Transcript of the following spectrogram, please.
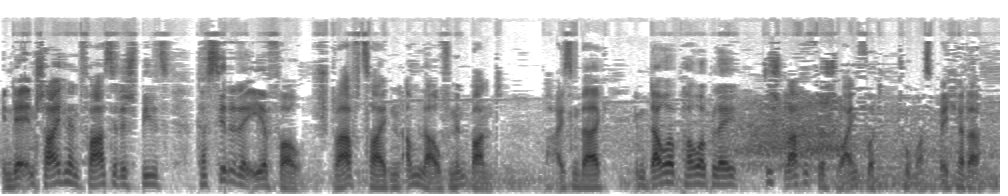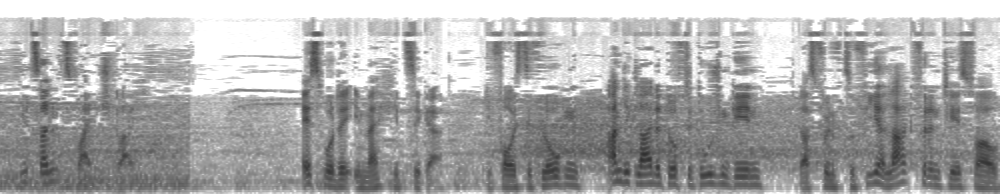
In der entscheidenden Phase des Spiels kassierte der ERV Strafzeiten am laufenden Band. Peisenberg im Dauer-Powerplay die Strafe für Schweinfurt Thomas Becherer mit seinem zweiten Streich. Es wurde immer hitziger. Die Fäuste flogen, Andi Kleider durfte duschen gehen. Das 5 zu 4 lag für den TSV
